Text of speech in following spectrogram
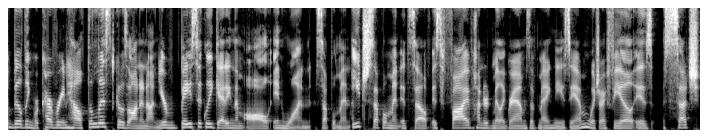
building, recovery, and health. The list goes on and on. You're basically getting them all in one supplement. Each supplement itself is 500 milligrams of magnesium, which I feel is such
